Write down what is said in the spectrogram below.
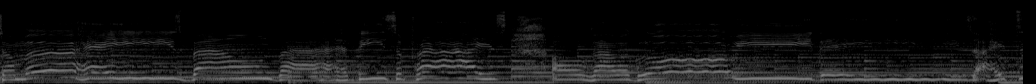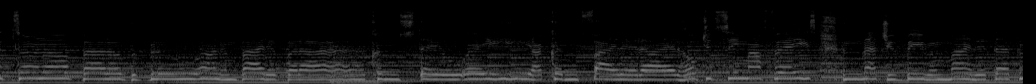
Summer haze, bound by the surprise of our glory days. I hate to turn up out of the blue uninvited, but I couldn't stay away. I couldn't fight it. I had hoped you'd see my face and that you'd be reminded that for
